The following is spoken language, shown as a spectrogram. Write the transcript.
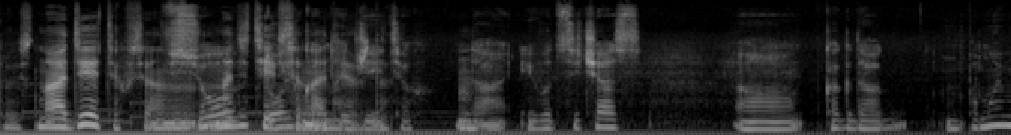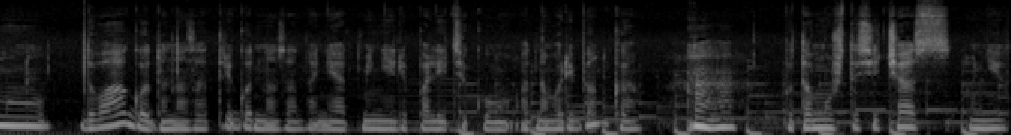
То есть на детях вся, Все на детей вся надежда. на детях. Мгм. Да. И вот сейчас, э, когда, по-моему, два года назад, три года назад они отменили политику одного ребенка, Мгм. потому что сейчас у них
